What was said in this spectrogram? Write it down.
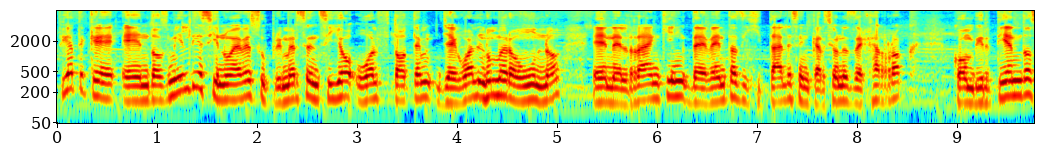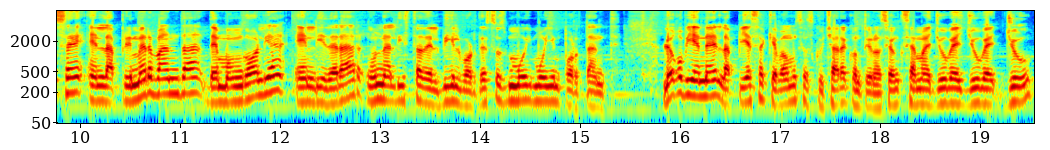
Fíjate que en 2019 su primer sencillo, Wolf Totem, llegó al número uno en el ranking de ventas digitales en canciones de hard rock convirtiéndose en la primer banda de Mongolia en liderar una lista del Billboard. Esto es muy, muy importante. Luego viene la pieza que vamos a escuchar a continuación que se llama Juve Juve Yu.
